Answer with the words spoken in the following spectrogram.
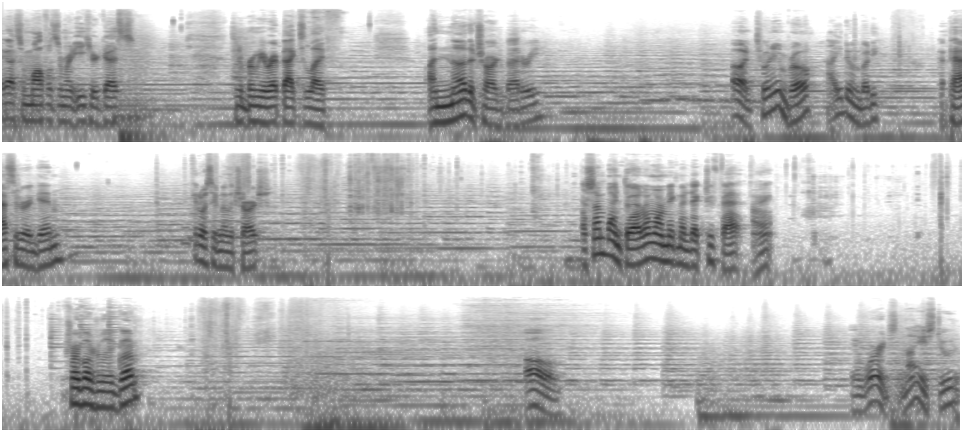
I got some waffles I'm gonna eat here, guys. It's gonna bring me right back to life. Another charge battery. Oh, tune in, bro. How you doing, buddy? Capacitor again. Can always take another charge. At some point, though, I don't want to make my deck too fat, alright? Turbo's really good. Oh, it works. Nice, dude.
